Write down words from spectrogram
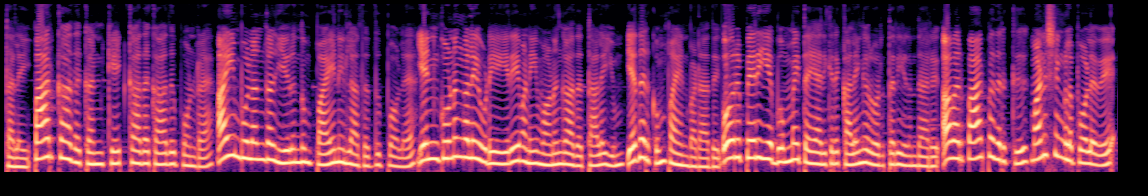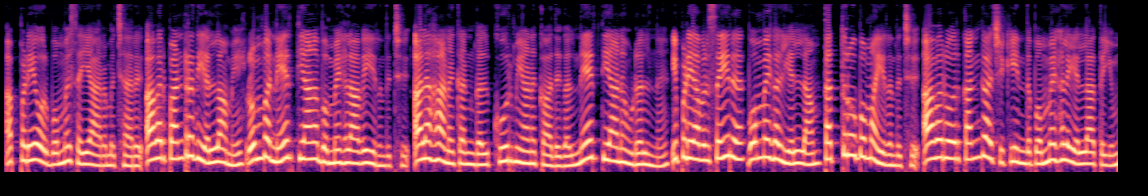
தலை. பார்க்காத கண் கேட்காத காது போன்ற ஐம்புலன்கள் இருந்தும் பயனில்லாதது போல என் குணங்களை உடைய இறைவனை வணங்காத தலையும் எதற்கும் பயன்படாது. ஒரு பெரிய பொம்மை தயாரிக்கிற கலைஞர் ஒருத்தர் இருந்தாரு. அவர் பார்ப்பதற்கு மனுஷங்களை போலவே அப்படியே ஒரு பொம்மை செய்ய ஆரம்பிச்சாரு. அவர் பண்றது எல்லாமே ரொம்ப நேர்த்தியான பொம்மைகளாவே இருந்துச்சு. அழகான கண்கள் கூர்மையான காதுகள் நேர்த்தியான உடல்னு இப்படி அவர் செய்யற பொம்மைகள் எல்லாம் தத்ரூபமா இருந்துச்சு. அவர் ஒரு கண்காட்சி கண்காட்சிக்கு இந்த பொம்மைகளை எல்லாத்தையும்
